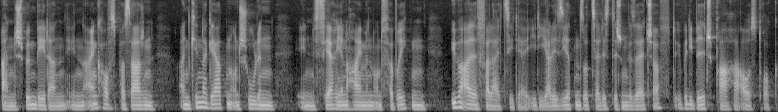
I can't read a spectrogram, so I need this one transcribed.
an Schwimmbädern, in Einkaufspassagen, an Kindergärten und Schulen, in Ferienheimen und Fabriken, überall verleiht sie der idealisierten sozialistischen Gesellschaft über die Bildsprache Ausdruck.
